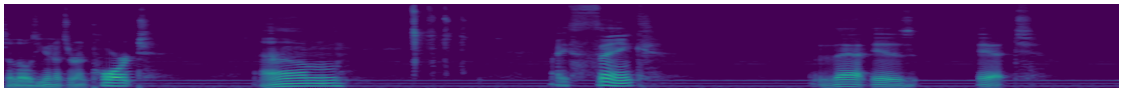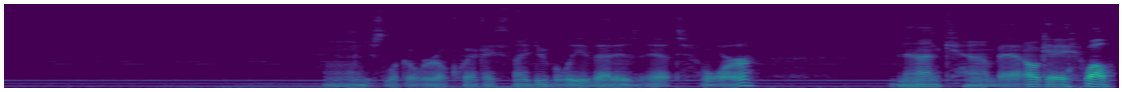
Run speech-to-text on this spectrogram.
So those units are in port. Um, I think that is it. Hmm, just look over real quick. I, I do believe that is it for non-combat. Okay, well,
